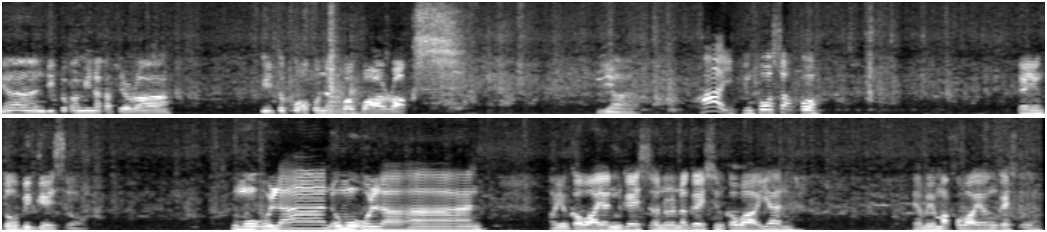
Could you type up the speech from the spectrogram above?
Yan. Dito kami nakatira. Dito po ako nagbabarracks. Yan. Hi! Yung posa ko. Yan yung tubig guys. Oh. Umuulan, umuulan. O, yung kawayan guys, ano na guys, yung kawayan. Yan mo yung mga kawayan guys, oh.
